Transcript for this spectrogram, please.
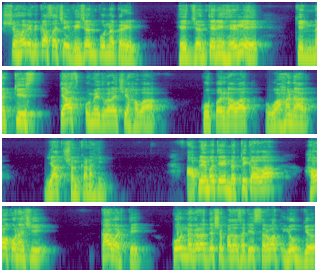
शहर विकासाचे विजन पूर्ण करेल? हे जनतेने हेरले की नक्कीच त्याच उमेदवाराची हवा कोपरगावात वाहणार यात शंका नाही. आपले मते नक्की कळवा. हवा कोणाची? काय वाटते? कोण नगराध्यक्ष पदासाठी सर्वात योग्य?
